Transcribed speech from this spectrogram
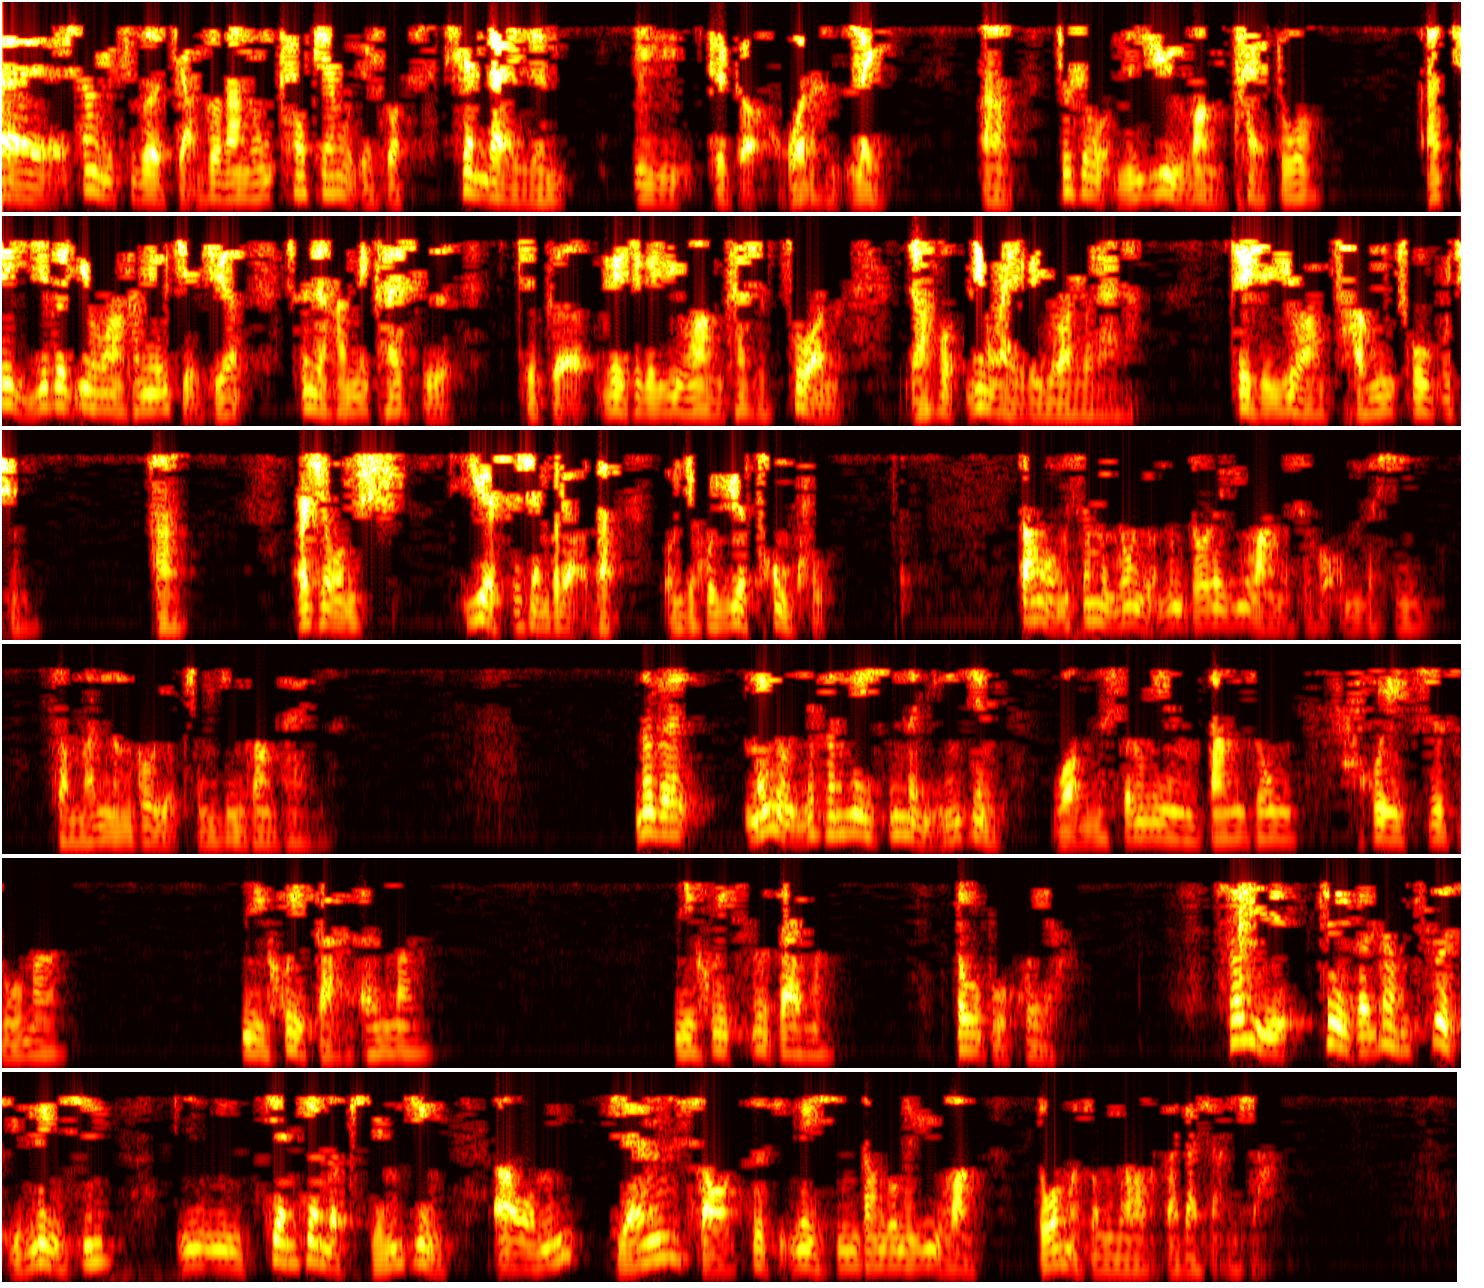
上一次的讲座当中开篇我就说，现代人，嗯，这个活得很累啊，就是我们欲望太多啊，这一个欲望还没有解决，甚至还没开始这个为这个欲望开始做呢，然后另外一个欲望又来了，这些欲望层出不穷啊，而且我们实越实现不了的，我们就会越痛苦。当我们生命中有那么多的欲望的时候，我们的心。怎么能够有平静状态呢？那个没有一份内心的宁静，我们的生命当中会知足吗？你会感恩吗？你会自在吗？都不会啊！所以这个让自己内心嗯渐渐的平静啊，我们减少自己内心当中的欲望，多么重要！大家想一想。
